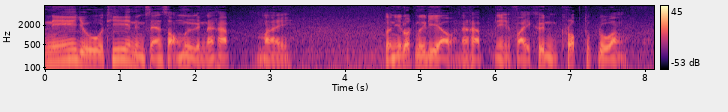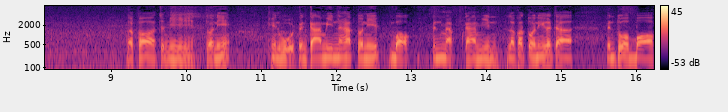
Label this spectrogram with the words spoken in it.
นนี้อยู่ที่ 1 2 0 0 0 0นะครับใหม่ตัวนี้รถมือเดียวนะครับนี่ไฟขึ้นครบทุกดวง แล้วก็จะมีตัวนี้เคนวูดเป็นการมินนะครับ ตัวนี้บอกเป็นแมปการมินแล้วก็ตัวนี้ก็จะเป็นตัวบอก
